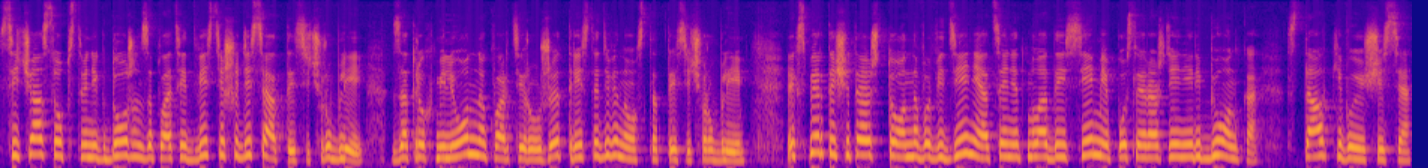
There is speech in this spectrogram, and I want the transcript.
сейчас собственник должен заплатить 260 тысяч рублей. За трехмиллионную квартиру уже 390 тысяч рублей. Эксперты считают, что нововведение оценят молодые семьи после рождения ребенка, сталкивающиеся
